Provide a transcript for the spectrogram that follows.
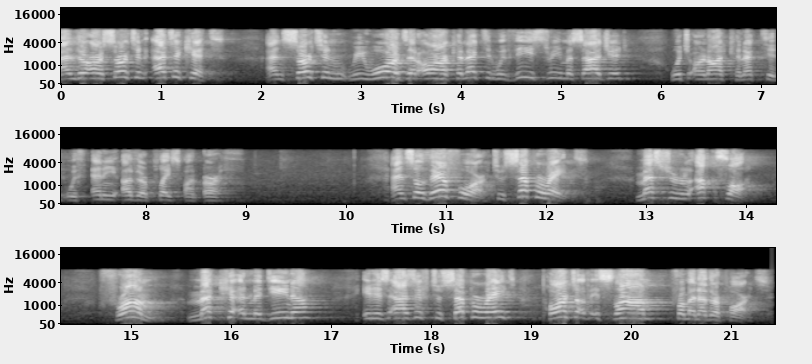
And there are certain etiquette and certain rewards that are connected with these three masajid which are not connected with any other place on earth. And so therefore, to separate Masjid al-Aqsa from Mecca and Medina, it is as if to separate part of Islam from another part.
